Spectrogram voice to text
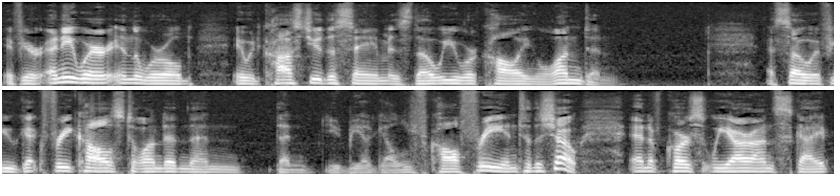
if you're anywhere in the world, it would cost you the same as though you were calling London. So if you get free calls to London, then then you'd be able to call free into the show. And of course, we are on Skype,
